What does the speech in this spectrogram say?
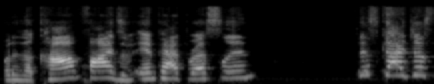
but in the confines of Impact Wrestling, this guy just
